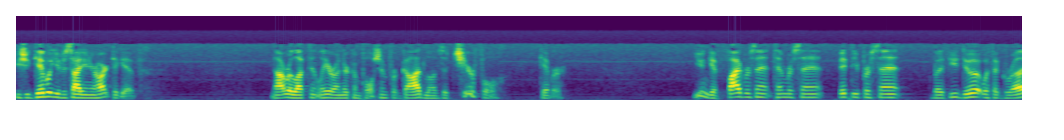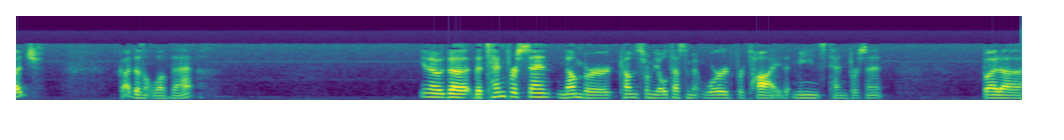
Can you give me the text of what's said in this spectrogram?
You should give what you've decided in your heart to give. Not reluctantly or under compulsion, for God loves a cheerful giver. You can give 5%, 10%, 50%, but if you do it with a grudge, God doesn't love that. You know, the, the 10% number comes from the Old Testament word for tithe. It means 10%. But uh,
